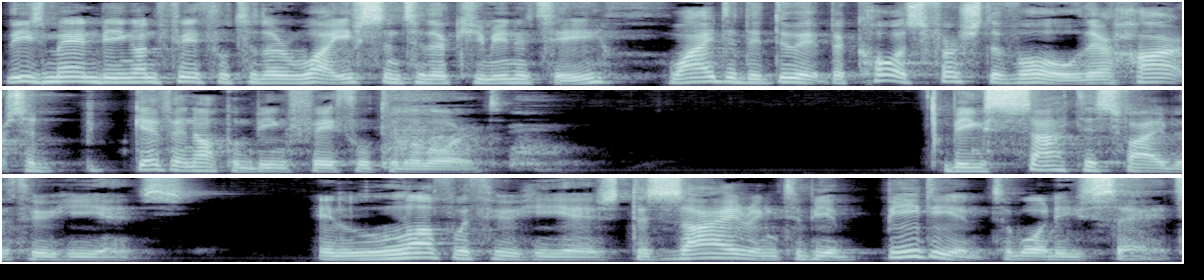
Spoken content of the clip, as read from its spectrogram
These men being unfaithful to their wives and to their community, why did they do it? Because, first of all, their hearts had given up on being faithful to the Lord. Being satisfied with who He is. In love with who He is. Desiring to be obedient to what He said.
